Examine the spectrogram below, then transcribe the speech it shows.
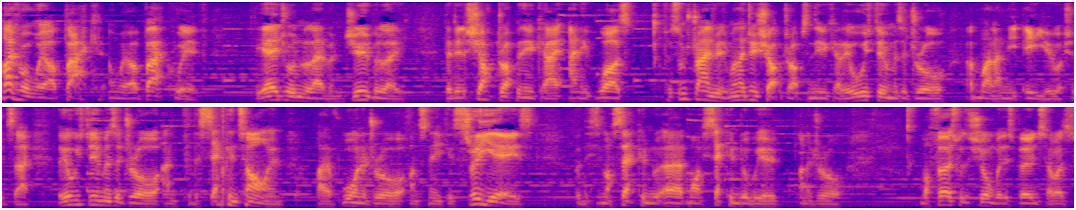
Hi everyone, we are back, and we are back with the Air Jordan 11 Jubilee. They did a shock drop in the UK, and it was, for some strange reason, when they do shock drops in the UK, they always do them as a draw, well, and the EU, I should say. They always do them as a draw, and for the second time, I have won a draw on sneakers. Three years, but this is my second, uh, my second W on a draw. My first was the Sean Wotherspoon, so I was,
